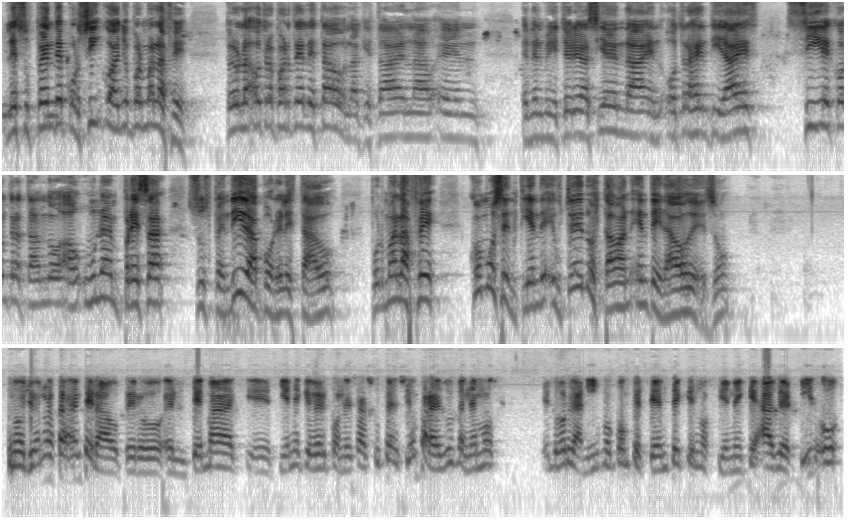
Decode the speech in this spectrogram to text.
le suspende por cinco años por mala fe. Pero la otra parte del Estado, la que está en, la, en, en el Ministerio de Hacienda, en otras entidades, sigue contratando a una empresa suspendida por el Estado por mala fe. ¿Cómo se entiende? ¿Ustedes no estaban enterados de eso? No, yo no estaba enterado, pero el tema que tiene que ver con esa suspensión, para eso tenemos el organismo competente que nos tiene que advertir o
